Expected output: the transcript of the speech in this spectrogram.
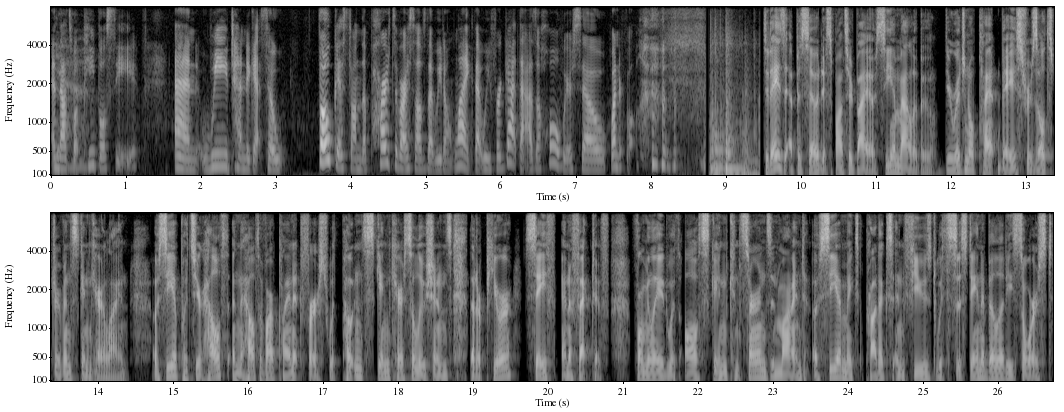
And that's what people see and we tend to get so focused on the parts of ourselves that we don't like that we forget that as a whole we're so wonderful Today's episode is sponsored by Osea Malibu, the original plant based, results driven skincare line. Osea puts your health and the health of our planet first with potent skincare solutions that are pure, safe, and effective. Formulated with all skin concerns in mind, Osea makes products infused with sustainability sourced,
